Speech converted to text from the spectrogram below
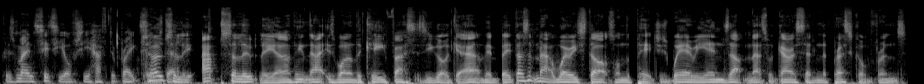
Because Man City obviously have to break. Totally, absolutely, and I think that is one of the key facets you've got to get out of him. But it doesn't matter where he starts on the pitch; it's where he ends up, and that's what Gareth said in the press conference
